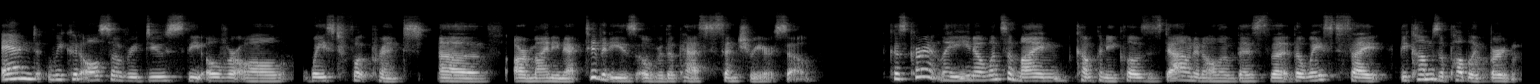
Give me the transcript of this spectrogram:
and we could also reduce the overall waste footprint of our mining activities over the past century or so. Because currently, you know, once a mine company closes down and all of this, the, the waste site becomes a public burden,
